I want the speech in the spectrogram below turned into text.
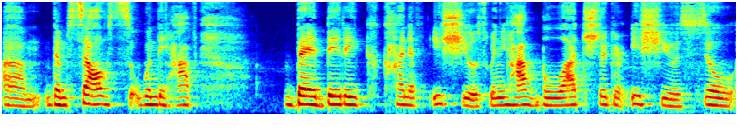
um, themselves when they have diabetic kind of issues when you have blood sugar issues. So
